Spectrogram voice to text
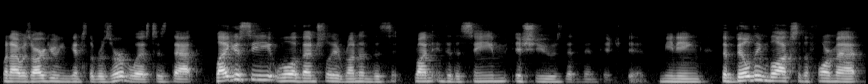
when I was arguing against the reserve list is that legacy will eventually run into the, run into the same issues that vintage did, meaning the building blocks of the format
